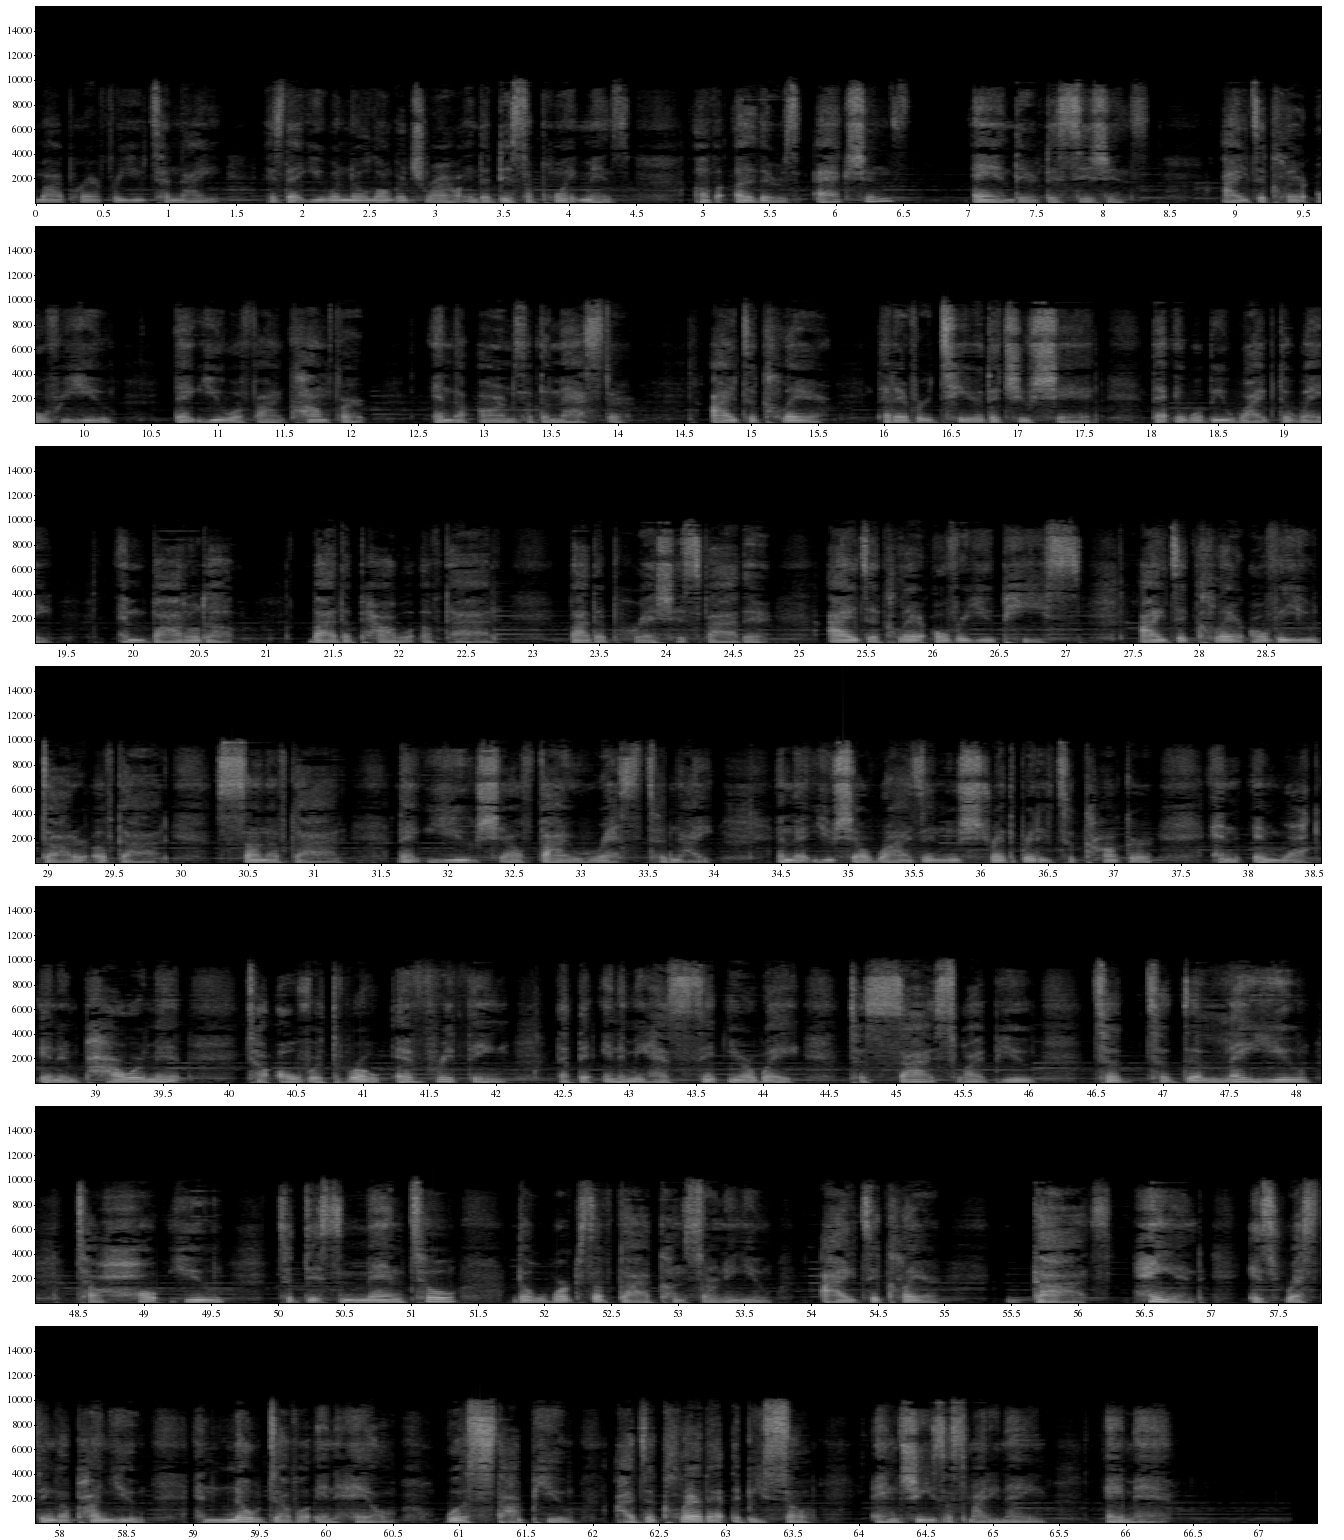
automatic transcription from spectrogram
My prayer for you tonight is that you will no longer drown in the disappointments of others' actions and their decisions. I declare over you that you will find comfort in the arms of the Master. I declare that every tear that you shed, that it will be wiped away and bottled up by the power of God, by the precious Father. I declare over you peace. I declare over you, daughter of God, son of God, that you shall find rest tonight and that you shall rise in new strength, ready to conquer and, and walk in empowerment to overthrow everything that the enemy has sent your way to sideswipe you, to, to delay you, to halt you, to dismantle the works of God concerning you. I declare God's hand is resting upon you, and no devil in hell will stop you. I declare that to be so. In Jesus' mighty name, amen.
